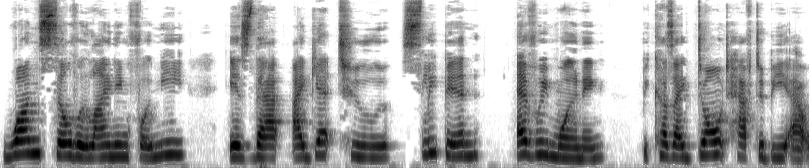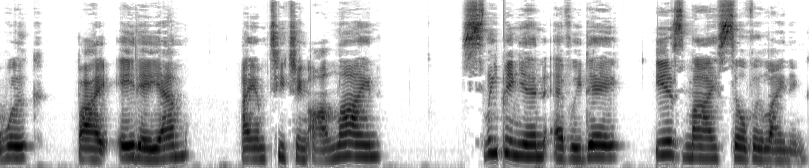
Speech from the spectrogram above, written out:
One silver lining for me is that I get to sleep in every morning because I don't have to be at work by 8 a.m. I am teaching online. Sleeping in every day is my silver lining.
